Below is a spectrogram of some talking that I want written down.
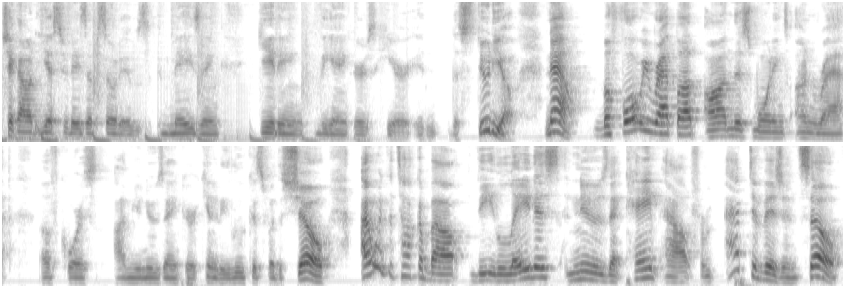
Check out yesterday's episode. It was amazing getting the anchors here in the studio. Now, before we wrap up on this morning's Unwrap, of course, I'm your news anchor, Kennedy Lucas, for the show. I want to talk about the latest news that came out from Activision. So,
